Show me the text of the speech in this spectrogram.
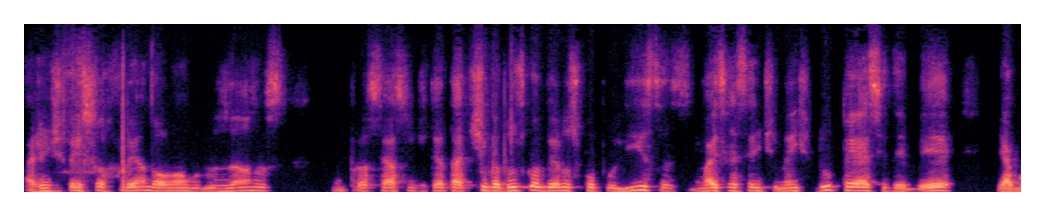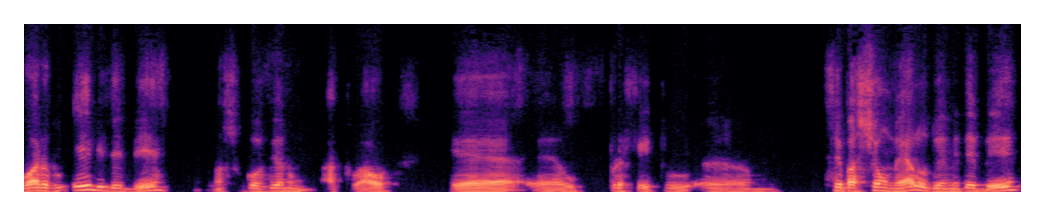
A gente vem sofrendo ao longo dos anos um processo de tentativa dos governos populistas, mais recentemente do PSDB e agora do MDB, nosso governo atual é, é o prefeito Sebastião Melo, do MDB,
